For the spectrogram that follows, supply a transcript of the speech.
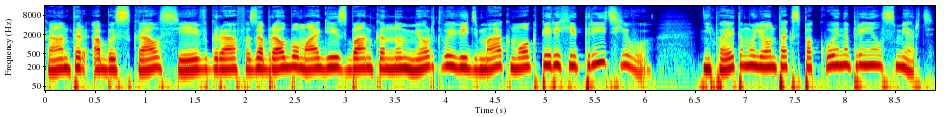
Хантер обыскал сейф графа, забрал бумаги из банка, но мертвый ведьмак мог перехитрить его — не поэтому ли он так спокойно принял смерть?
